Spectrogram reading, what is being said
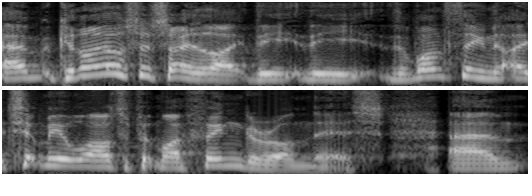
Um, can I also say, like the, the, the one thing that it took me a while to put my finger on this? Um,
